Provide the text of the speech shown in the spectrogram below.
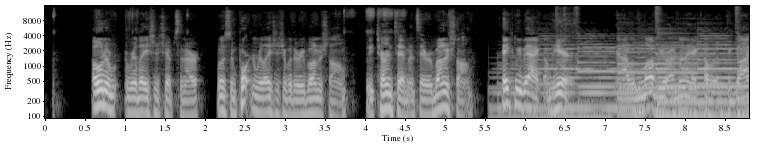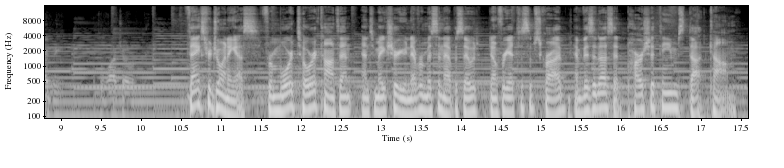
own relationships and our most important relationship with the Ribbon Shalom, we turn to him and say, Ribbon Shalom, Take me back. I'm here. And I would love your Anania cover to guide me, to watch over me. Thanks for joining us. For more Torah content and to make sure you never miss an episode, don't forget to subscribe and visit us at parshathemes.com.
